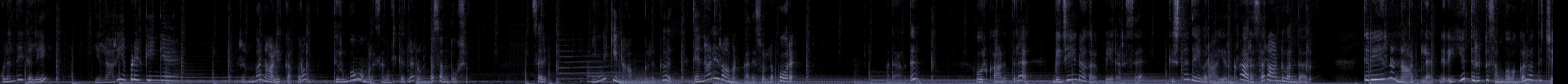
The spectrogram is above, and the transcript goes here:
குழந்தைகளே எல்லாரும் எப்படி இருக்கீங்க? ரொம்ப நாளைக்கு அப்புறம் திரும்பவும் உங்களை சந்திக்கிறதுல ரொம்ப சந்தோஷம். சரி இன்னைக்கு நான் உங்களுக்கு தெனாலிராமன் கதை சொல்ல போறேன். அதாவது ஒரு காலத்துல விஜயநகர பேரரசர் கிருஷ்ணதேவராயருங்கிற அரசர் ஆண்டு வந்தார். திடீர்னு நாட்டில் நிறைய திருட்டு சம்பவங்கள் வந்துச்சு.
